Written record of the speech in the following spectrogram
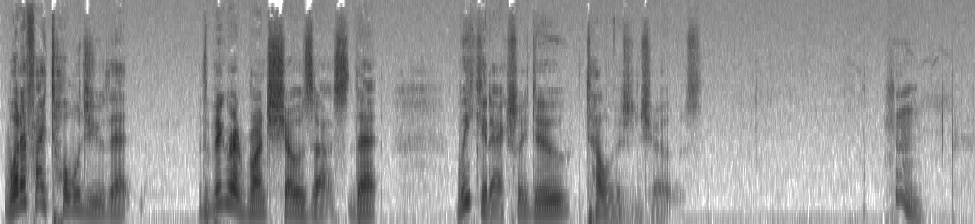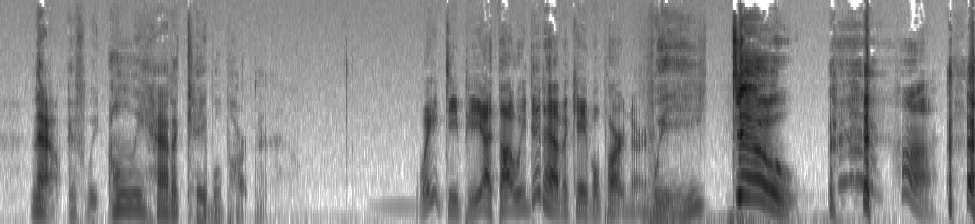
what if I told you that the Big Red Brunch shows us that we could actually do television shows? Hmm. Now, if we only had a cable partner. Wait, DP, I thought we did have a cable partner. We do. Huh.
